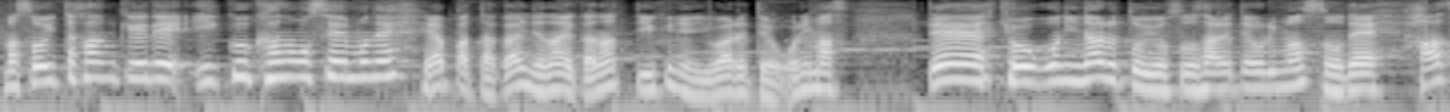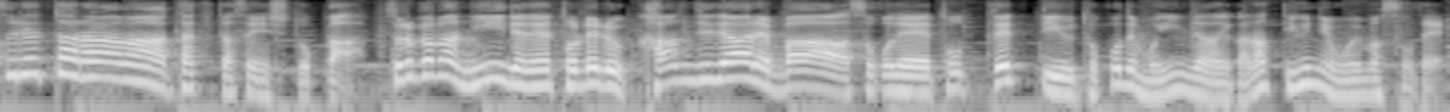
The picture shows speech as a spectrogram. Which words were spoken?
まあ、そういった関係で行く可能性もね、やっぱ高いんじゃないかなっていうふうには言われております。で、強豪になると予想されておりますので、外れたら、まあ、滝田選手とか、それからまあ2位でね、取れる感じであれば、そこで取ってっていうとこでもいいんじゃないかなっていうふうに思いますので、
